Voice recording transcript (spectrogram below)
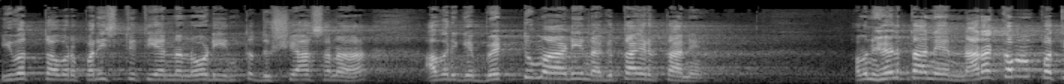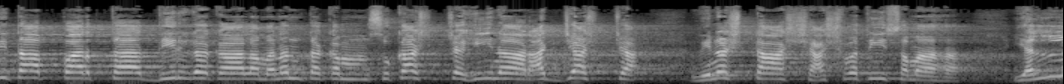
ಇವತ್ತು ಅವರ ಪರಿಸ್ಥಿತಿಯನ್ನು ನೋಡಿ ಇಂಥ ದುಶ್ಯಾಸನ ಅವರಿಗೆ ಬೆಟ್ಟು ಮಾಡಿ ನಗ್ತಾ ಇರ್ತಾನೆ. ಅವನು ಹೇಳ್ತಾನೆ, ನರಕಂ ಪತಿತಾಪಾರ್ಥ ದೀರ್ಘಕಾಲ ಮನಂತಕಂ ಸುಖಾಶ್ಚ ಹೀನ ರಾಜ್ಯಾಶ್ಚ ವಿನಷ್ಟ ಶಾಶ್ವತಿ ಸಮಾಹ. ಎಲ್ಲ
